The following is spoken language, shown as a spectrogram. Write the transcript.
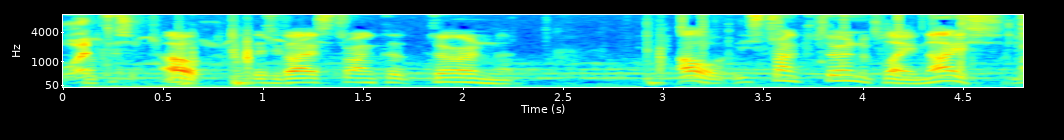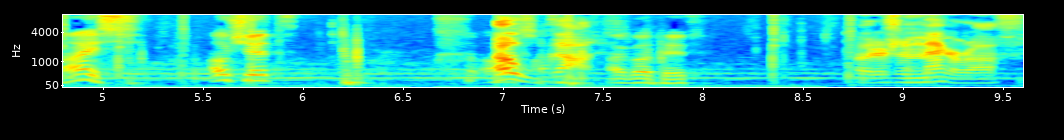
What? Oh, this guy's trying to turn. Oh, he's trying to turn the plane. Nice, nice. Oh shit. Oh, sorry. God. I got hit. Oh, there's a Makarov.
